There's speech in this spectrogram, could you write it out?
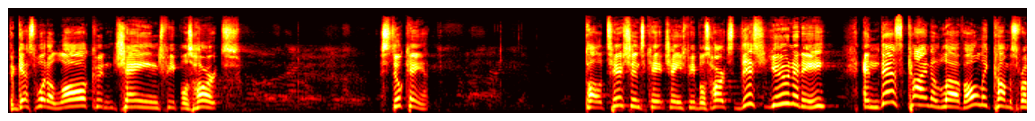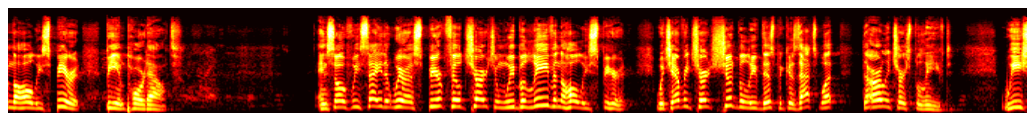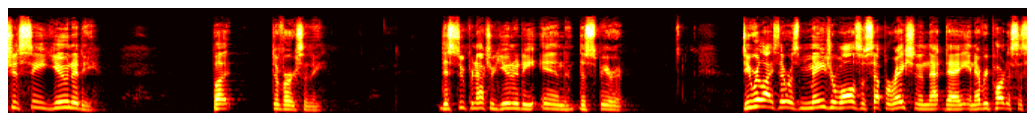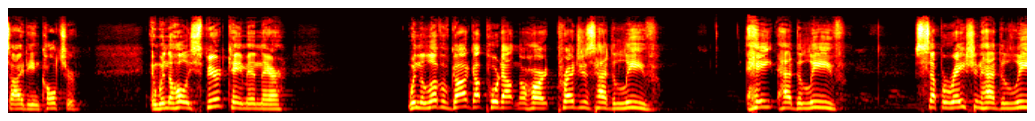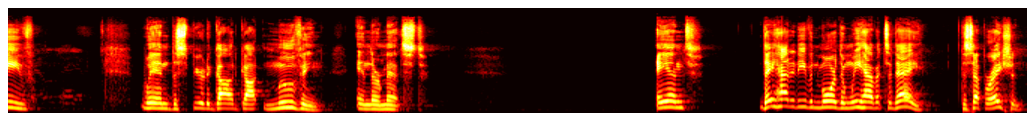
But guess what? A law couldn't change people's hearts. Still can't. Politicians can't change people's hearts. This unity and this kind of love only comes from the Holy Spirit being poured out. And so, if we say that we're a spirit filled church and we believe in the Holy Spirit, which every church should believe this because that's what the early church believed, we should see unity, but diversity this supernatural unity in the Spirit. Do you realize there was major walls of separation in that day in every part of society and culture? And when the Holy Spirit came in there, when the love of God got poured out in their heart, prejudice had to leave, hate had to leave, separation had to leave. When the Spirit of God got moving in their midst. And they had it even more than we have it today the separation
